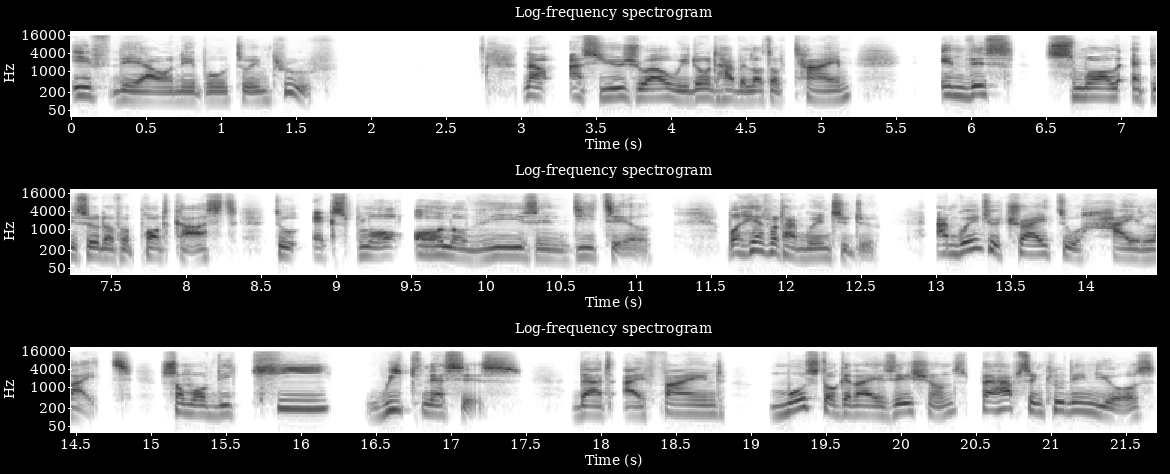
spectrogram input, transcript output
if they are unable to improve. Now, as usual, we don't have a lot of time in this small episode of a podcast to explore all of these in detail. But here's what I'm going to do I'm going to try to highlight some of the key weaknesses that I find most organizations, perhaps including yours,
